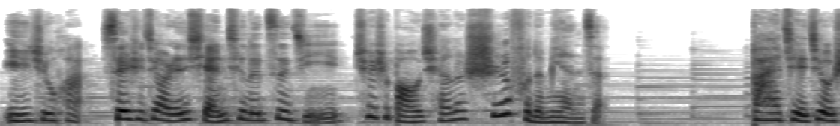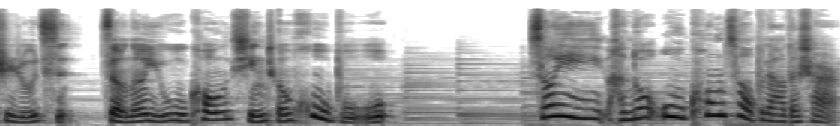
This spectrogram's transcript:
一句话虽是叫人嫌弃了自己，却是保全了师傅的面子。八戒就是如此，总能与悟空形成互补。所以很多悟空做不到的事儿，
